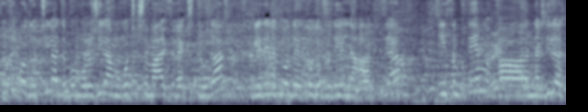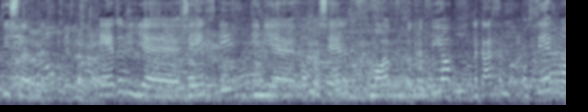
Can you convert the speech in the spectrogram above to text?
Sem se odločila, da bom vložila mogoče še malce več truda, glede na to, da je to dobrodelna akcija. In sem potem uh, naredila t-shirt. Eden je ženski in je okrašen s mojo fotografijo, na kar sem osebno,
